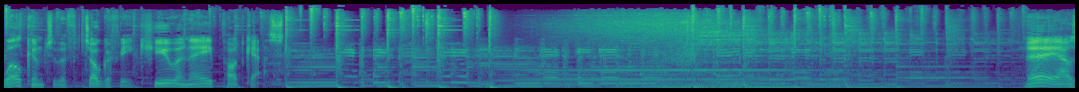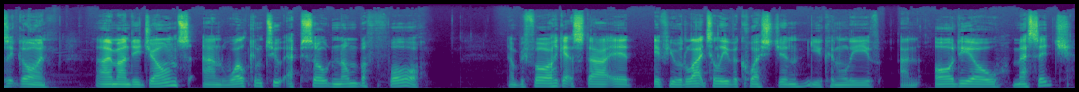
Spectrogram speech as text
Welcome to the Photography Q&A podcast. Hey, how's it going? I'm Andy Jones and welcome to episode number 4. Now before I get started, if you would like to leave a question, you can leave an audio message.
